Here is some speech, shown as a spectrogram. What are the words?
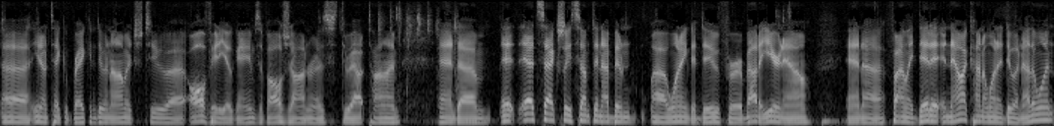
uh, you know take a break and do an homage to uh, all video games of all genres throughout time. And um, it, it's actually something I've been uh, wanting to do for about a year now, and uh, finally did it. And now I kind of want to do another one.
